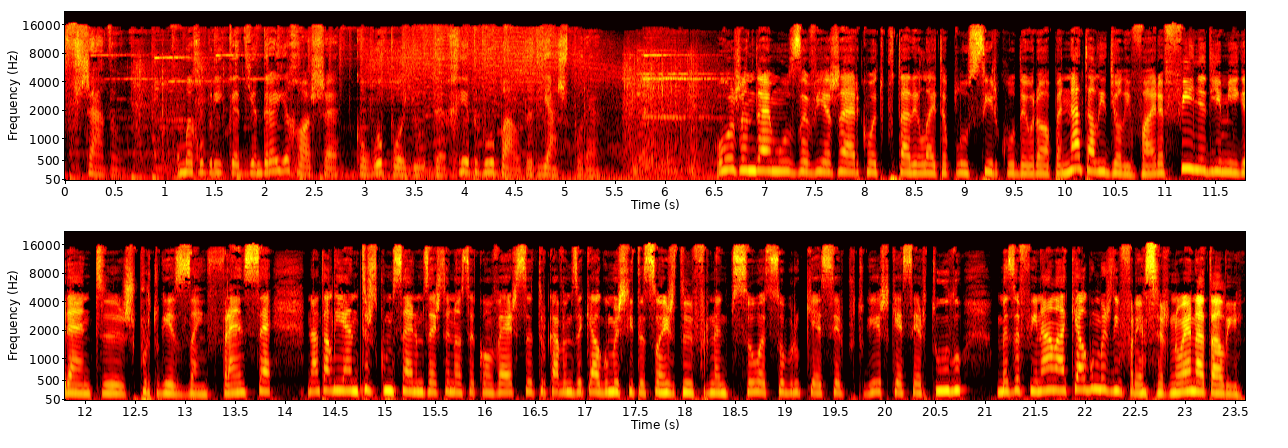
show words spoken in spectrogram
Fechado. Uma rubrica de Andreia Rocha com o apoio da Rede Global da Diaspora. Hoje andamos a viajar com a deputada eleita pelo Círculo da Europa, Nathalie de Oliveira, filha de imigrantes portugueses em França. Nathalie, antes de começarmos esta nossa conversa, trocávamos aqui algumas citações de Fernando Pessoa sobre o que é ser português, que é ser tudo, mas afinal há aqui algumas diferenças, não é, Nathalie?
